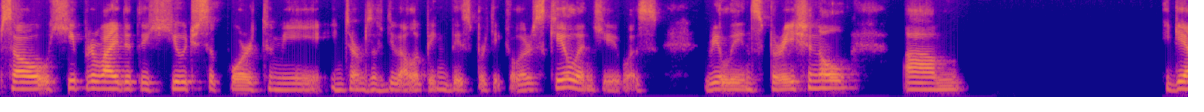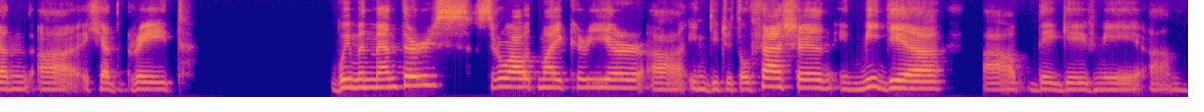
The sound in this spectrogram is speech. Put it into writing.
so he provided a huge support to me in terms of developing this particular skill and he was really inspirational um, again uh, had great women mentors throughout my career uh, in digital fashion, in media. Uh, they gave me, um,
